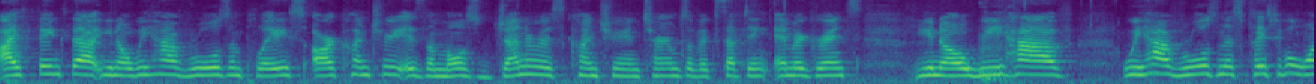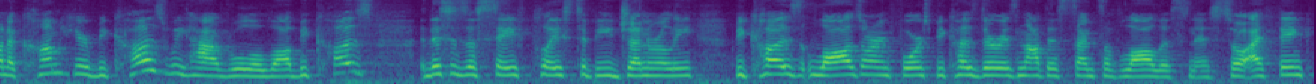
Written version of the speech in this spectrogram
I think that, you know, we have rules in place. Our country is the most generous country in terms of accepting immigrants. You know, we have we have rules in this place. People want to come here because we have rule of law, because this is a safe place to be generally, because laws are enforced, because there is not this sense of lawlessness. So I think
